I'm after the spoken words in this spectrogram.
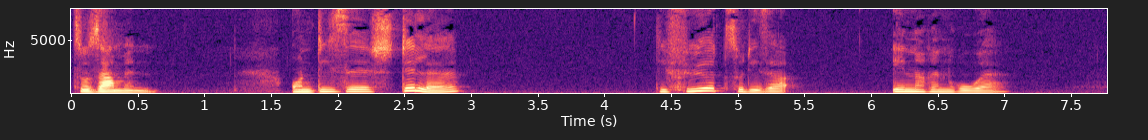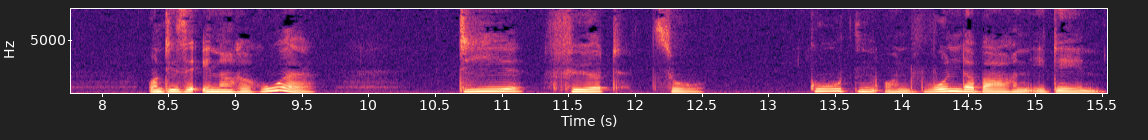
zusammen. Und diese Stille, die führt zu dieser inneren Ruhe, und diese innere Ruhe, die führt zu guten und wunderbaren Ideen.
